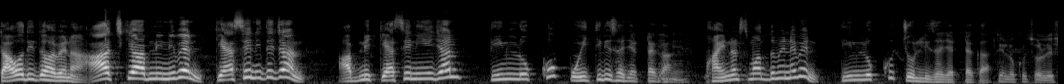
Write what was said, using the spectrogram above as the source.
তাও দিতে হবে না। আজকে আপনি নেবেন ক্যাশে নিতে চান আপনি ক্যাশে নিয়ে যান তিন লক্ষ পঁয়ত্রিশ হাজার টাকা। ফাইন্যান্স মাধ্যমে নেবেন তিন লক্ষ চল্লিশ হাজার টাকা। তিন লক্ষ চল্লিশ।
